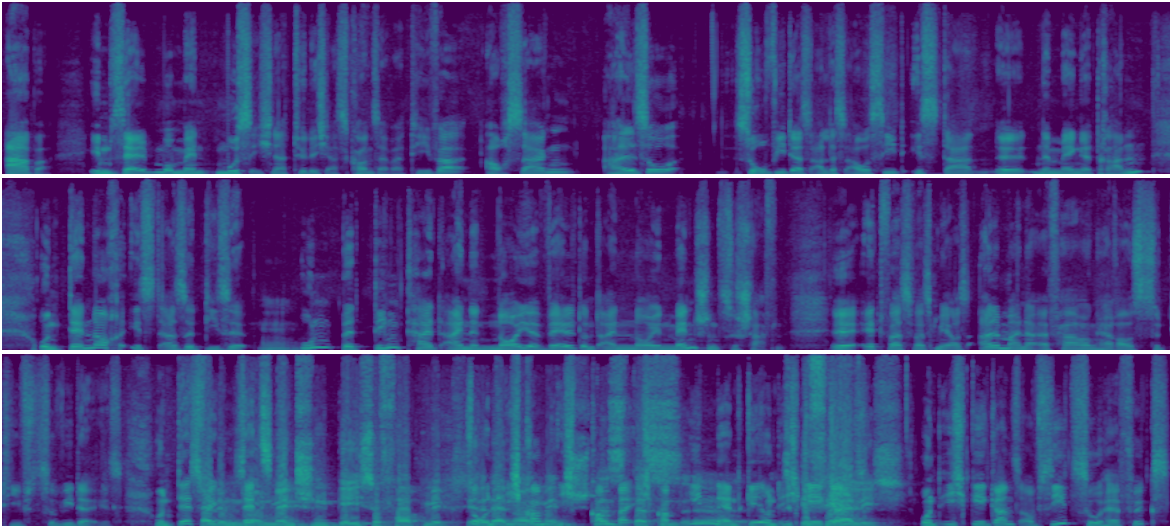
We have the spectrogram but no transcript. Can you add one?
Aber im selben Moment muss ich natürlich als Konservativer auch sagen, also so wie das alles aussieht, ist da äh, eine Menge dran. Und dennoch ist also diese mhm. Unbedingtheit, eine neue Welt und einen neuen Menschen zu schaffen, äh, etwas, was mir aus all meiner Erfahrung heraus zutiefst zuwider ist. Und deswegen bei dem neuen Menschen gehe ich sofort mit. So, ja, und ich komme komm komm Ihnen äh, entgegen und ich gehe ganz, und ich gehe ganz auf Sie zu, Herr Füchs,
